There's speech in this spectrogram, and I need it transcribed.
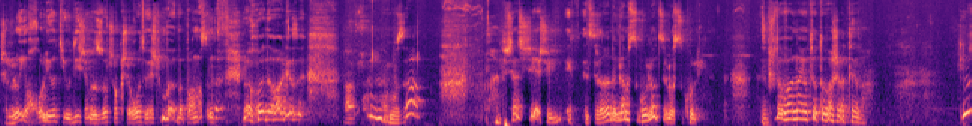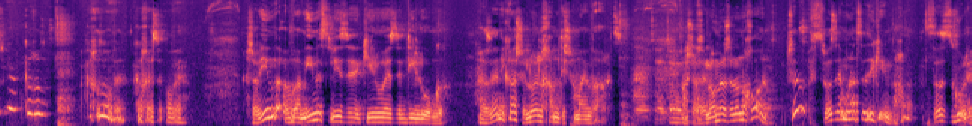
שלא יכול להיות יהודי שהמזוזות שלו כשרות ויש לו בפרנס, לא יכול להיות דבר כזה. מוזר. חושב שאצל הרבי גם סגולות זה לא סגולי. זה פשוט הבנה יותר טובה של הטבע. כאילו זה, ככה זה, ככה זה עובד, ככה עסק עובד. עכשיו, אם אצלי זה כאילו איזה דילוג, אז זה נקרא שלא הלחמתי שמיים וארץ. עכשיו, זה לא אומר שזה לא נכון. בסדר, זה אמונת צדיקים, נכון? זה סגולה.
